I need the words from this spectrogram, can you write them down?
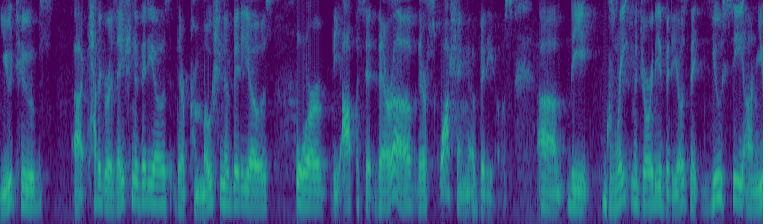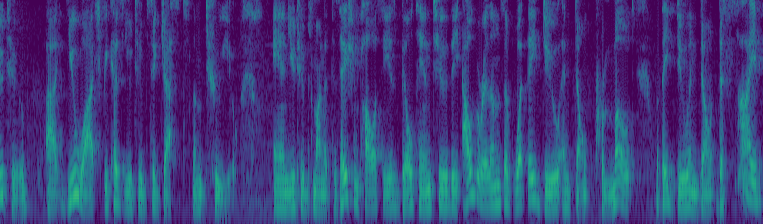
YouTube's uh, categorization of videos, their promotion of videos, or the opposite thereof, their squashing of videos. Um, the great majority of videos that you see on YouTube, uh, you watch because YouTube suggests them to you. And YouTube's monetization policy is built into the algorithms of what they do and don't promote, what they do and don't decide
